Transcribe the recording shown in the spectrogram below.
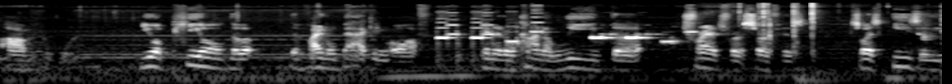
um, you peel the the vinyl backing off, and it'll kind of leave the transfer surface, so it's easy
